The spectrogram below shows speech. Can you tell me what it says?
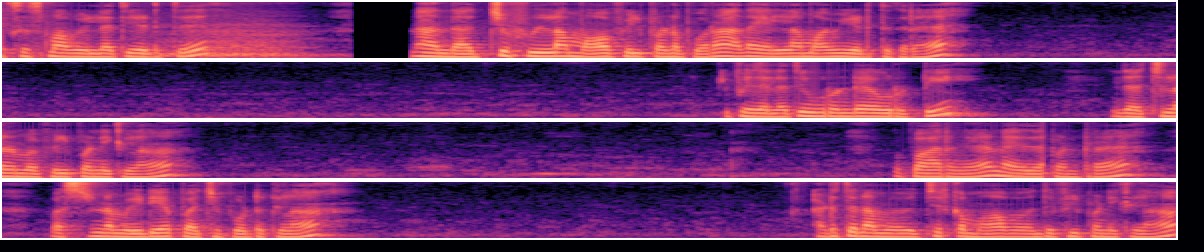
எக்ஸஸ் மாவு எல்லாத்தையும் எடுத்து நான் அந்த அச்சு ஃபுல்லாக மாவு ஃபில் பண்ண போகிறேன் அதான் எல்லா மாவையும் எடுத்துக்கிறேன். இப்போ இது எல்லாத்தையும் உருண்டையாக உருட்டி இந்த அச்சில் நம்ம ஃபில் பண்ணிக்கலாம். இப்போ பாருங்கள் நான் இதை பண்ணுறேன் ஃபஸ்ட்டு நம்ம இடியாப்ப வச்சு போட்டுக்கலாம். அடுத்து நம்ம வச்சுருக்க மாவை வந்து ஃபில் பண்ணிக்கலாம்.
